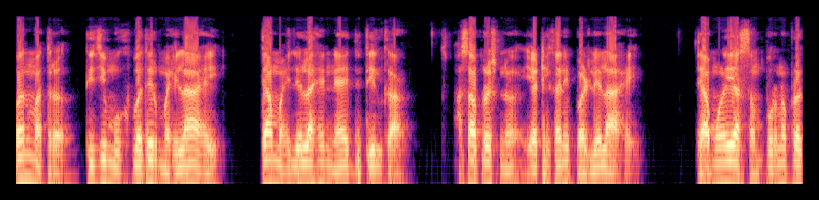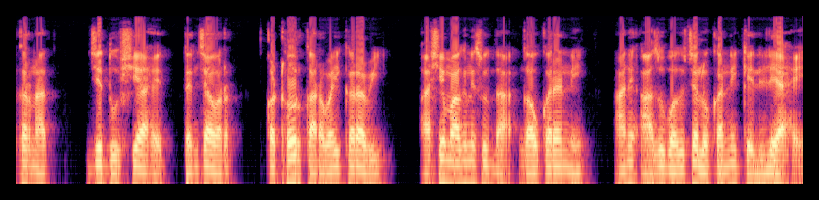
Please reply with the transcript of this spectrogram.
पण मात्र ती जी मुखबधीर महिला आहे त्या महिलेला हे न्याय देतील का? असा प्रश्न या ठिकाणी पडलेला आहे. त्यामुळे या संपूर्ण प्रकरणात जे दोषी आहेत त्यांच्यावर कठोर कारवाई करावी अशी मागणी सुद्धा गावकऱ्यांनी आणि आजूबाजूच्या लोकांनी केलेली आहे.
